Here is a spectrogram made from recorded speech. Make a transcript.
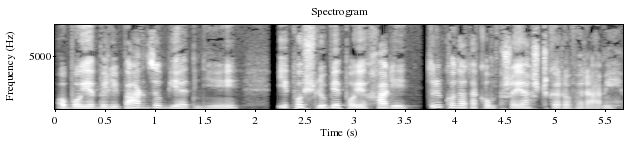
Oboje byli bardzo biedni i po ślubie pojechali tylko na taką przejażdżkę rowerami.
